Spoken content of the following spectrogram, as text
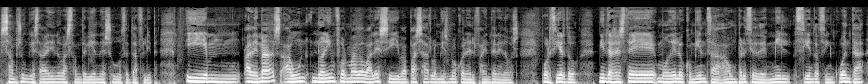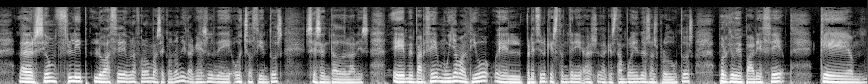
Samsung está vendiendo bastante bien de su Z Flip. Y mm, además, aún no han informado, ¿vale? Si va a pasar lo mismo con el Find N2. Por cierto, mientras este modelo comienza a un precio de 1150, la versión Flip lo hace de una forma más económica, que es el de 860 dólares. Eh, me parece muy llamativo el precio al que están, que están poniendo esos productos, porque me parece que mm,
